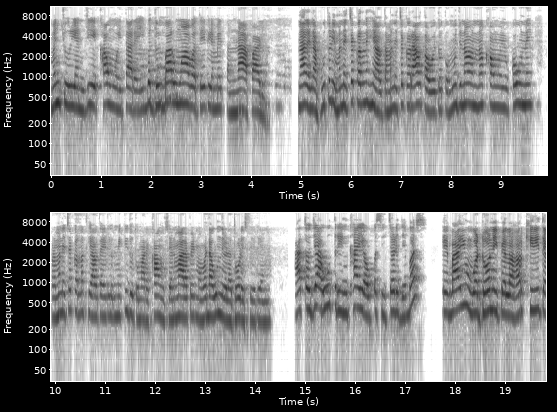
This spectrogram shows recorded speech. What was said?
મંચુરિયન જે ખાવું હોય તારે એ બધું બારું આવત એટલે મેં તને ના પાડી. ના રે ના ભૂતળી મને ચક્કર નહીં આવતા. મને ચક્કર આવતા હોય તો તો હું જ ન ન ખાઉં એવું કહું નહીં. પણ મને ચક્કર નથી આવતા એટલે મેં કીધું તો ખાવું છે અને મારા પેટમાં વડા ઉંદેડા થોડે છે રે આ તો જા, ઉતરીને ખાઈ આવ, પછી ચડજે બસ. એ બાયું વઢો પેલા હરખી રીતે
